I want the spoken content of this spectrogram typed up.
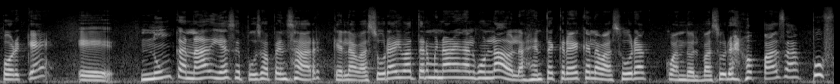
Porque eh, nunca nadie se puso a pensar que la basura iba a terminar en algún lado. La gente cree que la basura, cuando el basurero pasa, ¡puf!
